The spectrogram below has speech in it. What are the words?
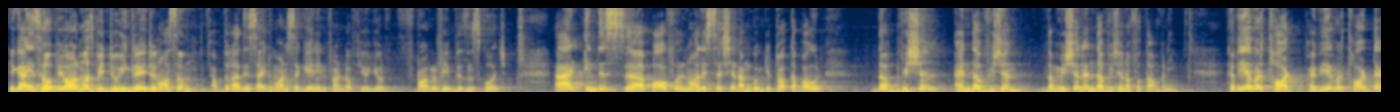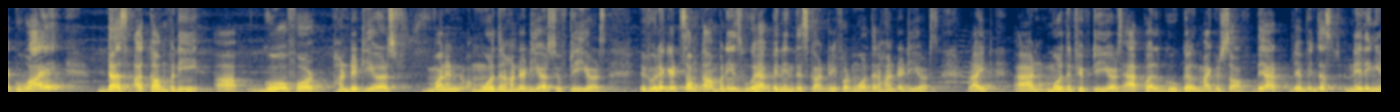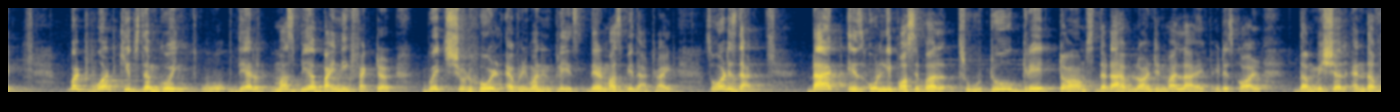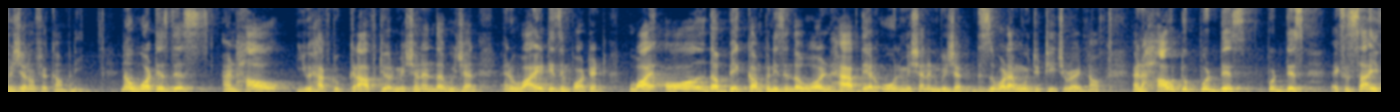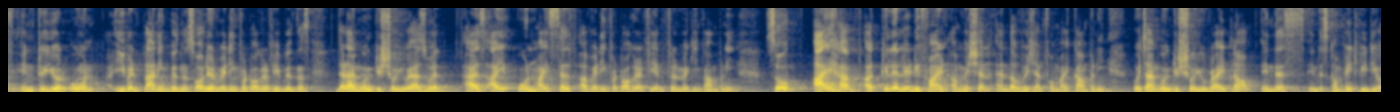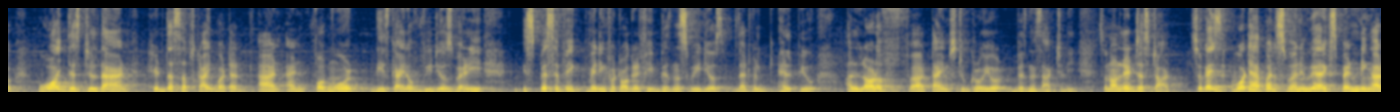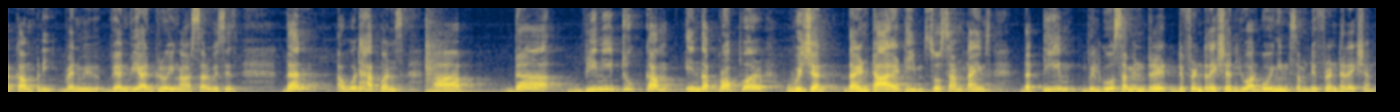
Hey guys, hope you all must be doing great and awesome. Abdullah this side once again in front of you, your photography business coach. And in this uh, powerful knowledge session, I'm going to talk about the vision and the vision, the mission and the vision of a company. Have you ever thought, have you ever thought that why does a company uh, go for 100 years, one and more than 100 years, 50 years? If you look at some companies who have been in this country for more than 100 years, right? And more than 50 years, Apple, Google, Microsoft, they are, they've been just nailing it. But what keeps them going? There must be a binding factor which should hold everyone in place. There must be that, right? So, what is that? That is only possible through two great terms that I have learned in my life. It is called the mission and the vision of your company. Now, what is this and how you have to craft your mission and the vision and why it is important, why all the big companies in the world have their own mission and vision. This is what I'm going to teach you right now and how to put this, put this exercise into your own event planning business or your wedding photography business that I'm going to show you as well. As I own myself a wedding photography and filmmaking company. So I have a clearly defined a mission and the vision for my company, which I'm going to show you right now in this, in this complete video. Watch this till the end, hit the subscribe button and, and for more these kind of videos, very specific wedding photography business videos that will help you a lot of uh, times to grow your business actually. So now let's just start. So guys, what happens when we are expanding our company, when we when we are growing our services, then uh, what happens? Uh, the we need to come in the proper vision the entire team so sometimes the team will go some in different direction you are going in some different direction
